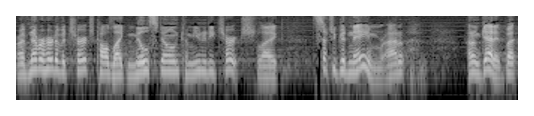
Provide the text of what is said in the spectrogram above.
Or I've never heard of a church called like Millstone Community Church. Like, such a good name. I don't, I don't get it. But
